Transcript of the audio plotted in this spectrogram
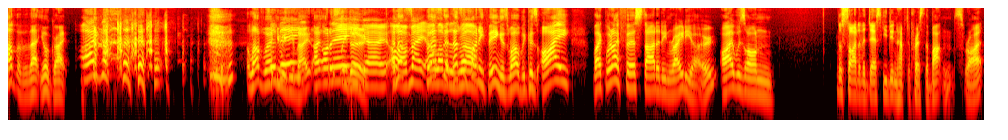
Other than that, you're great. I got, I love working with you, mate. I honestly there you do. go. And Oh, that's- mate, I that's love the, it as That's well. the funny thing as well because I like when I first started in radio, I was on the side of the desk you didn't have to press the buttons, right?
